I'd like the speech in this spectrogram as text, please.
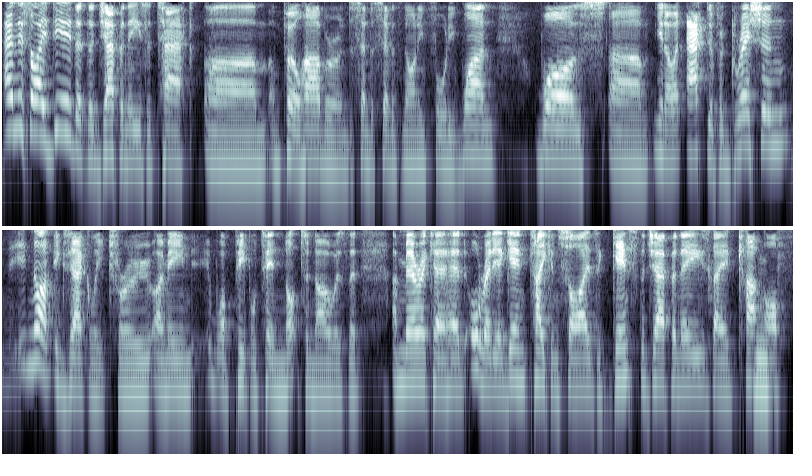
And this idea that the Japanese attack um, on Pearl Harbor on December 7th, 1941, was, um, you know, an act of aggression, not exactly true. I mean, what people tend not to know is that America had already, again, taken sides against the Japanese. They had cut off,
